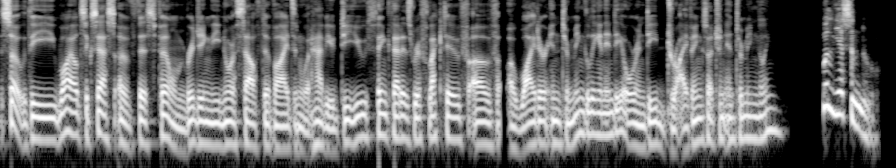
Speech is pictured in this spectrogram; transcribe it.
So, the wild success of this film, bridging the north south divides and what have you, do you think that is reflective of a wider intermingling in India or indeed driving such an intermingling? Well, yes and no.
